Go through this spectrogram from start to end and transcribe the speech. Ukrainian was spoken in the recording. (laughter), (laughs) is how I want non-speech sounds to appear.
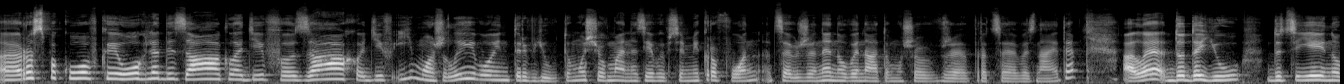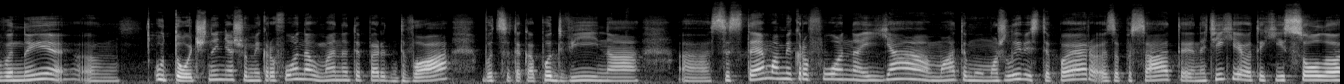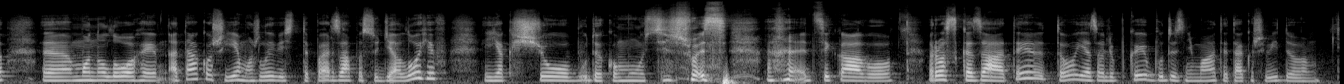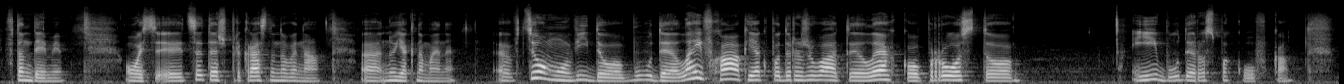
Е, Розпаковки, огляди закладів, заходів і, можливо, інтерв'ю. Тому що в мене з'явився мікрофон. Це вже не новина, тому що вже про це ви знаєте. Але додаю до цієї новини. Уточнення, що мікрофона в мене тепер два, бо це така подвійна е, система мікрофона, і я матиму можливість тепер записати не тільки отакі соло-монологи, а також є можливість тепер запису діалогів. Якщо буде комусь (laughs) щось е, цікаво розказати, то я залюбки буду знімати також відео в тандемі. Ось, е, це теж прекрасна новина, е, ну як на мене. Е, В цьому відео буде лайфхак, як подорожувати легко, просто. І буде розпаковка.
